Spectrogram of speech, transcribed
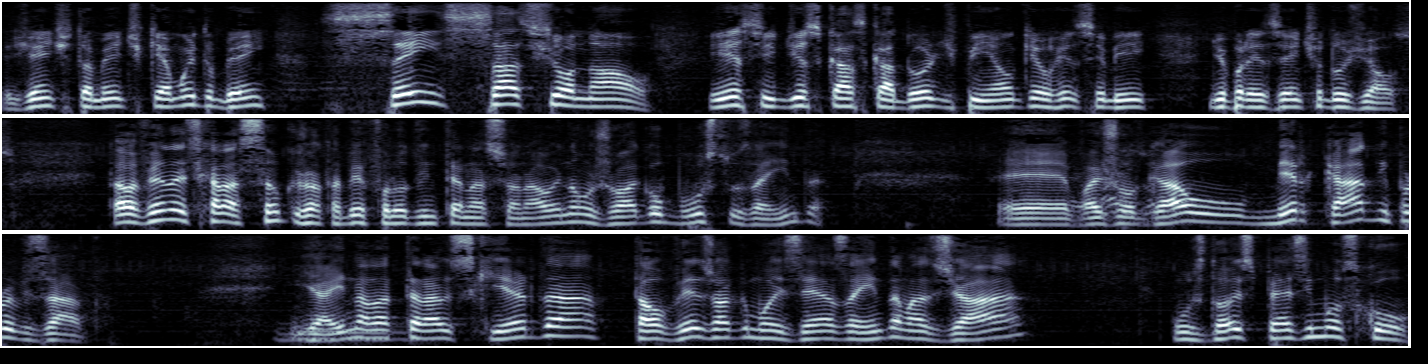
A gente também te quer muito bem. Sensacional esse descascador de pinhão que eu recebi de presente do Gelson. Tava vendo a escalação que o JB falou do Internacional e não joga o Bustos ainda. É, vai jogar o mercado improvisado. E aí na lateral esquerda, talvez jogue o Moisés ainda, mas já com os dois pés em Moscou.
